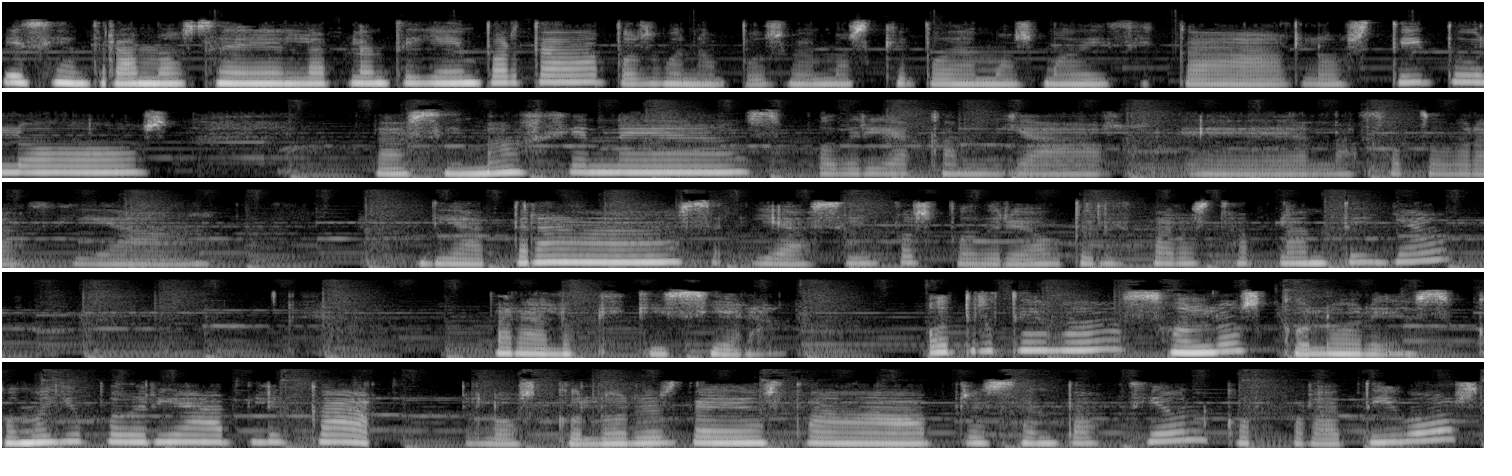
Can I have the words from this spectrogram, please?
y si entramos en la plantilla importada, pues bueno, pues vemos que podemos modificar los títulos, las imágenes, podría cambiar eh, la fotografía de atrás y así pues podría utilizar esta plantilla para lo que quisiera. Otro tema son los colores. ¿Cómo yo podría aplicar los colores de esta presentación corporativos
